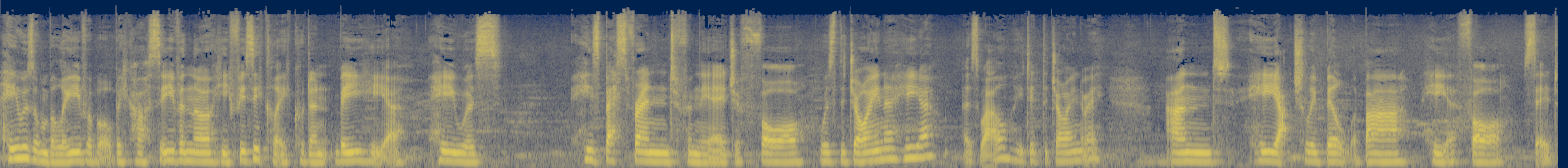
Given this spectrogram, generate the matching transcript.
he was unbelievable because even though he physically couldn't be here, he was his best friend from the age of four was the joiner here as well. He did the joinery, and he actually built a bar here for Sid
